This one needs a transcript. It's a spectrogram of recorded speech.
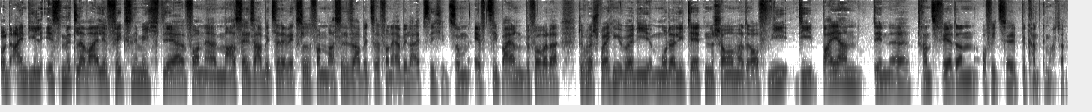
Und ein Deal ist mittlerweile fix, nämlich der von äh, Marcel Sabitzer, der Wechsel von Marcel Sabitzer von RB Leipzig zum FC Bayern. Und bevor wir da drüber sprechen, über die Modalitäten, schauen wir mal drauf, wie die Bayern den äh, Transfer dann offiziell bekannt gemacht haben.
